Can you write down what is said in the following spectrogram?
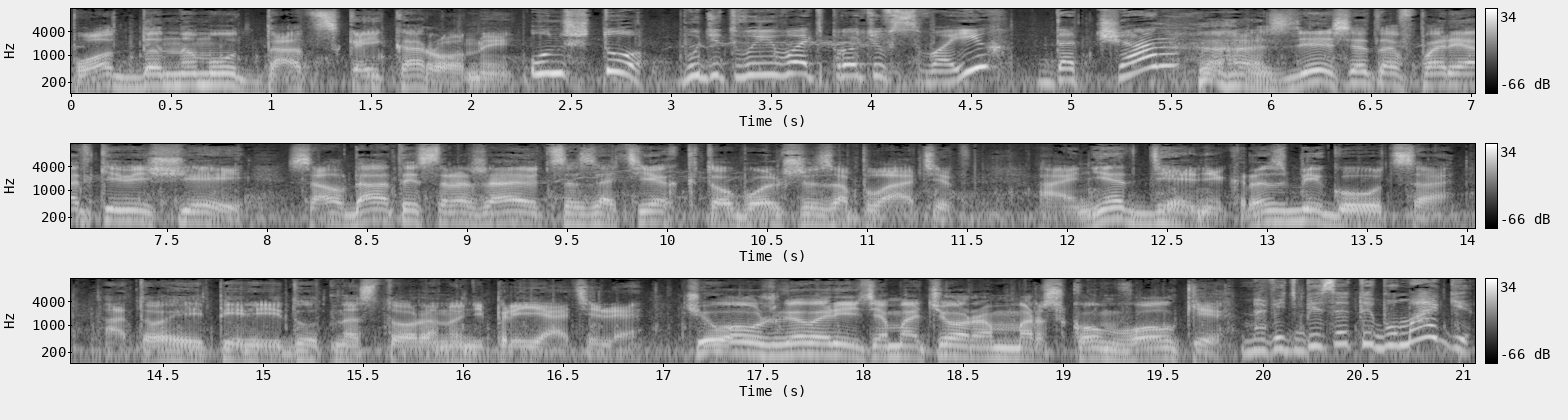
подданному датской короны. Он что, будет воевать против своих? Датчан? Здесь это в порядке вещей. Солдаты сражаются за тех, кто больше заплатит. А нет денег, разбегутся. А то и перейдут на сторону неприятеля. Чего уж говорить о матером морском волке. Но ведь без этой бумаги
